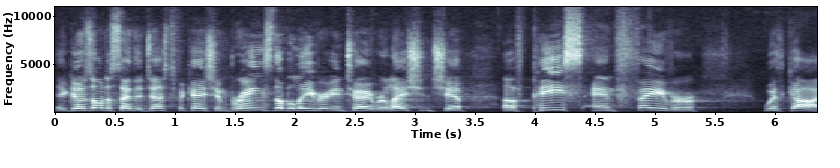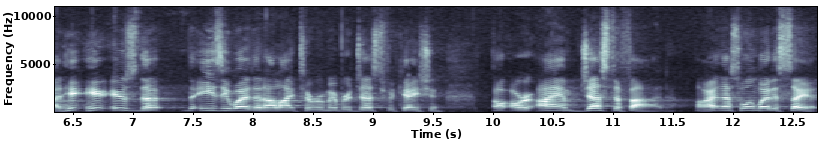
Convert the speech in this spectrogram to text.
It goes on to say that justification brings the believer into a relationship of peace and favor with God. Here, here's the, the easy way that I like to remember justification, or, or I am justified. All right, that's one way to say it.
